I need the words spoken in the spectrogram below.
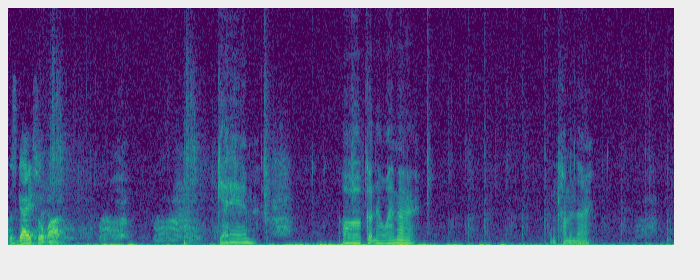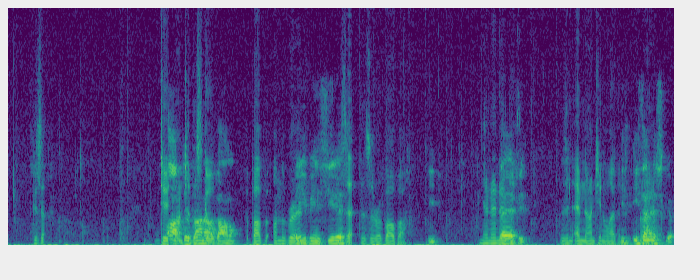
This guy is so bad. get him! Oh, I've got no ammo. I'm coming though. Cause I... Dude, oh, onto the school. Above, on the roof. Are you being there's serious? a, there's a revolver. He- No, no, no, there's, if he- there's an M1911. he's he's in Alright, the skill.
